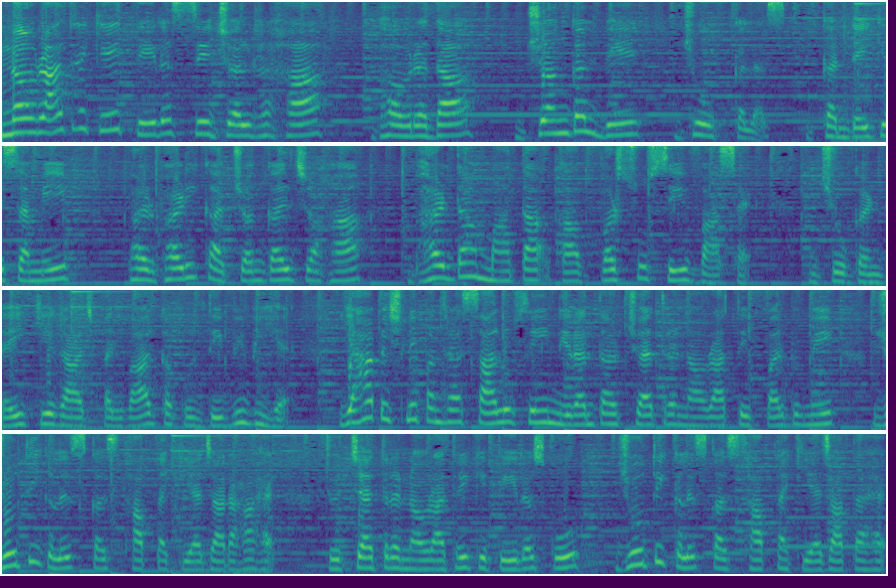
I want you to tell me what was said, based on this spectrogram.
नवरात्र के तेरस से जल रहा भवरदा, जंगल में जोत कलश। गंडई के समीप भरभड़ी का जंगल जहाँ भरदा माता का वर्षों से वास है, जो गंडई के राज परिवार का कुलदेवी भी है। यहाँ पिछले पंद्रह सालों से निरंतर चैत्र नवरात्रि पर्व में ज्योति कलश का स्थापना किया जा रहा है, जो चैत्र नवरात्रि के तेरस को ज्योति कलश का स्थापना किया जाता है।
